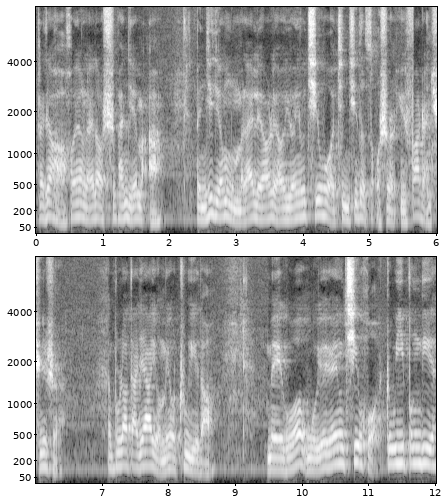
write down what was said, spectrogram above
大家好，欢迎来到实盘解码。本期节目我们来聊聊原油期货近期的走势与发展趋势。那不知道大家有没有注意到，美国五月原油期货周一崩跌，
